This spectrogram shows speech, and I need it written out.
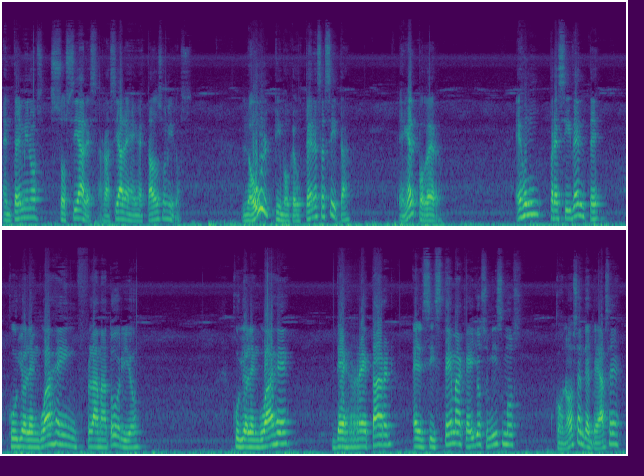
en términos sociales, raciales en Estados Unidos, lo último que usted necesita en el poder es un presidente cuyo lenguaje inflamatorio, cuyo lenguaje de retar el sistema que ellos mismos conocen desde hace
